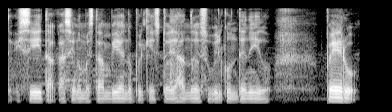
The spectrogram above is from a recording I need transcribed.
de visita, casi no me están viendo porque estoy dejando de subir contenido. Pero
